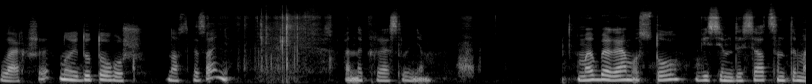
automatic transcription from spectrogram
легше, ну і до того ж у нас в'язання, а не креслення, ми беремо 180 см.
